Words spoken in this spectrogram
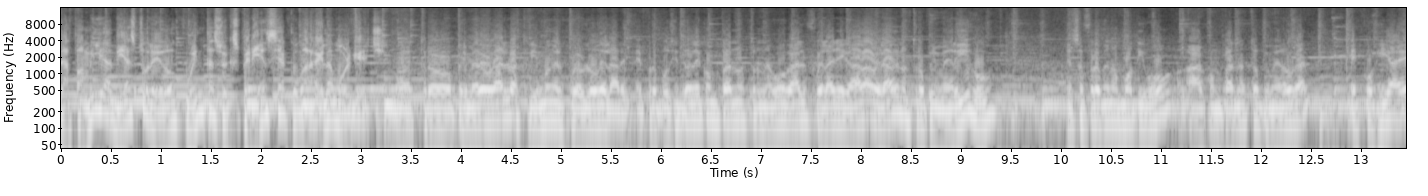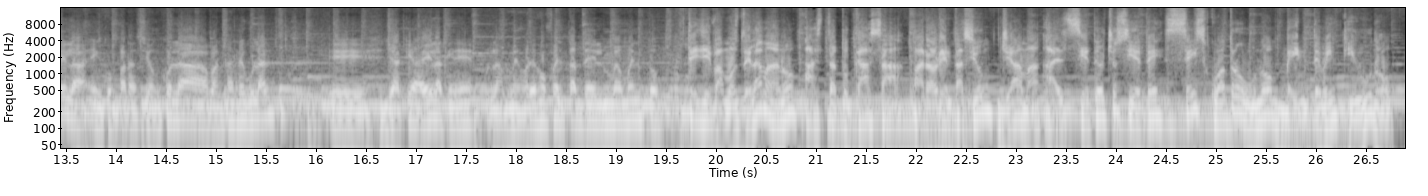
La familia Díaz Toledo cuenta su experiencia con Aela Mortgage. Nuestro primer hogar lo adquirimos en el pueblo de Lares. El propósito de comprar nuestro nuevo hogar fue la llegada ¿verdad? de nuestro primer hijo. Eso fue lo que nos motivó a comprar nuestro primer hogar. Escogí a ELA en comparación con la banca regular, eh, ya que AELA tiene las mejores ofertas del momento. Te llevamos de la mano hasta tu casa. Para orientación, llama al 787-641-2021.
